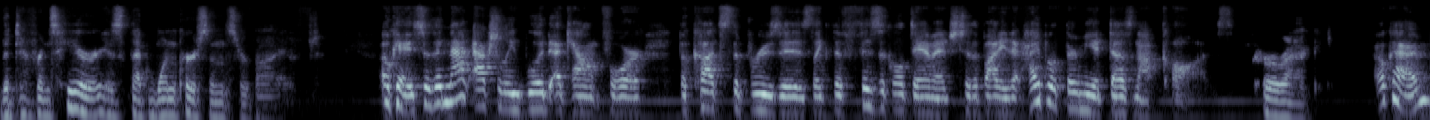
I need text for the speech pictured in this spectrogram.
The difference here is that one person survived. Okay, so then that actually would account for the cuts, the bruises, like the physical damage to the body that hypothermia does not cause. Correct. Okay.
